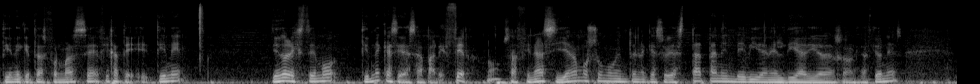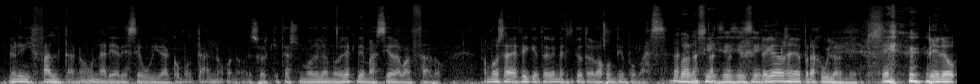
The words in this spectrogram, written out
tiene que transformarse, fíjate, eh, tiene, yendo al extremo, tiende casi a desaparecer, ¿no? O sea, al final, si llegamos a un momento en el que la seguridad está tan embebida en el día a día de las organizaciones, no hará ni falta, ¿no? Un área de seguridad como tal, ¿no? Bueno, eso es quizás un modelo de madurez demasiado avanzado. Vamos a decir que todavía necesito trabajo un tiempo más. Bueno, sí, sí, sí, sí. Me quedan dos años para jubilarme. Pero,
